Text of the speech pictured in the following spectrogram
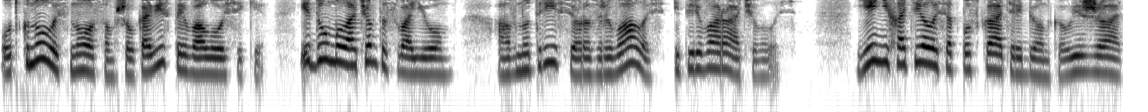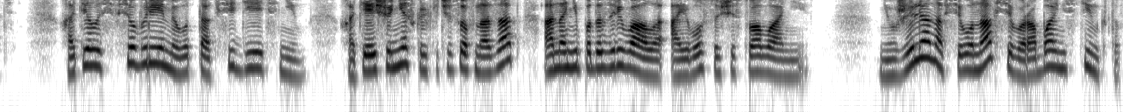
Уткнулась носом в шелковистые волосики и думала о чем-то своем, а внутри все разрывалось и переворачивалось. Ей не хотелось отпускать ребенка, уезжать. Хотелось все время вот так сидеть с ним, хотя еще несколько часов назад она не подозревала о его существовании. Неужели она всего-навсего раба инстинктов?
